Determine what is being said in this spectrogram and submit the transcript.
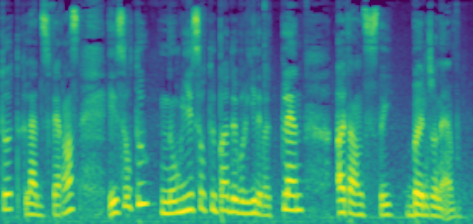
toute la différence. Et surtout, n'oubliez surtout pas de briller de votre pleine authenticité. Bonne journée à vous.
